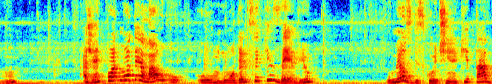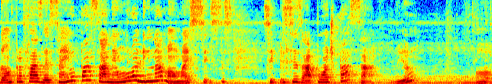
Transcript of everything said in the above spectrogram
Hum. A gente pode modelar o, o, o, modelo que você quiser, viu? Os meus biscoitinhos aqui tá dando pra fazer sem eu passar nenhum olhinho na mão. Mas se, se, se precisar, pode passar, viu? Ó.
